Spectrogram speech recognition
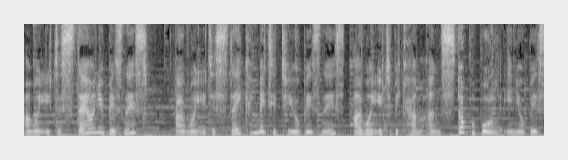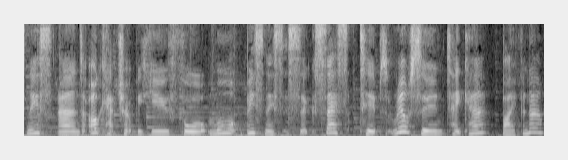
I want you to stay on your business. I want you to stay committed to your business. I want you to become unstoppable in your business. And I'll catch up with you for more business success tips real soon. Take care. Bye for now.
